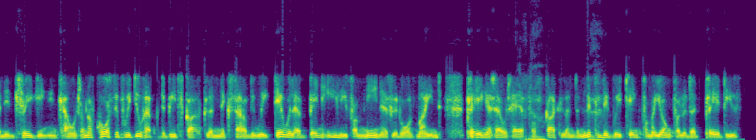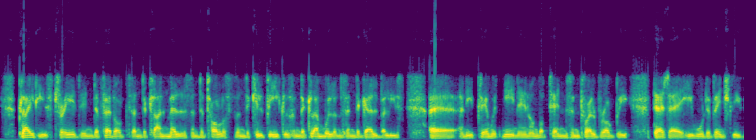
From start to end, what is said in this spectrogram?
an intriguing encounter. And of course, if we do happen to beat Scotland next Saturday week, they will have Ben Healy from Nenagh, if you don't mind, playing it out half for Scotland. And little did we think from a young fellow that played his plied his trade in the Feathers and the Clonmells and the Thurles and the Kilfeacles and the Clanwillans and the Galballys, uh, and he played with Nenagh in under 10s and 12 rugby, that uh, he would eventually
